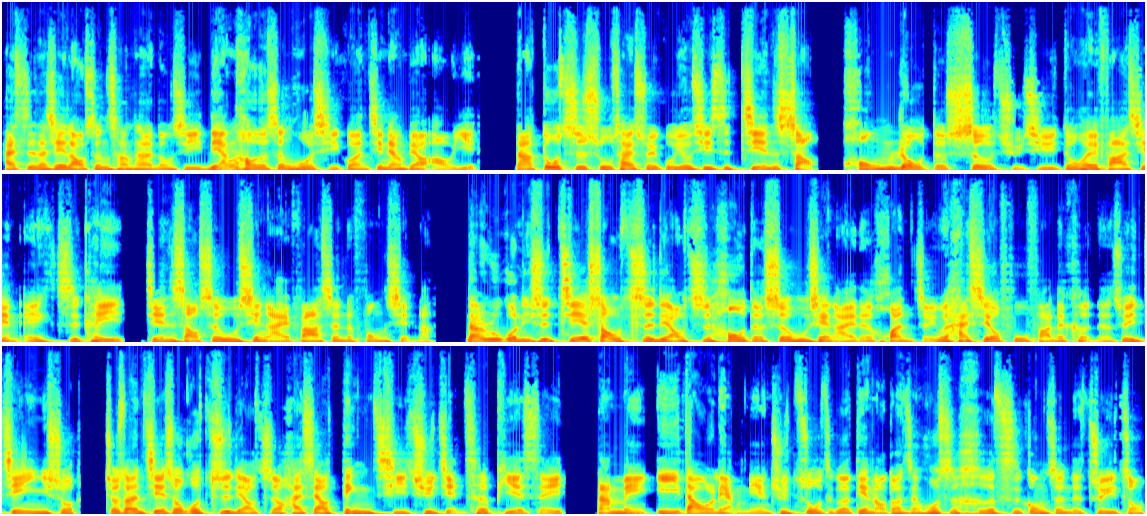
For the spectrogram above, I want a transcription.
还是那些老生常谈的东西，良好的生活习惯，尽量不要熬夜，那多吃蔬菜水果，尤其是减少红肉的摄取，其实都会发现，诶，是可以减少射物腺癌发生的风险呐。那如果你是接受治疗之后的射护腺癌的患者，因为还是有复发的可能，所以建议说，就算接受过治疗之后，还是要定期去检测 PSA。那每一到两年去做这个电脑断层或是核磁共振的追踪，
